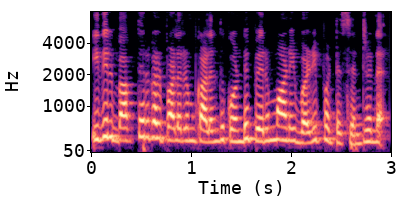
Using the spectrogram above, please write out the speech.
இதில் பக்தர்கள் பலரும் கலந்து கொண்டு பெருமானை வழிபட்டு சென்றனர்.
